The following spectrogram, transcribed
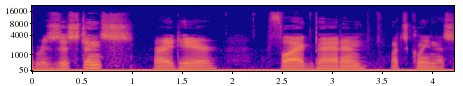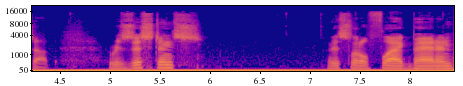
resistance right here flag pattern let's clean this up resistance this little flag pattern,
